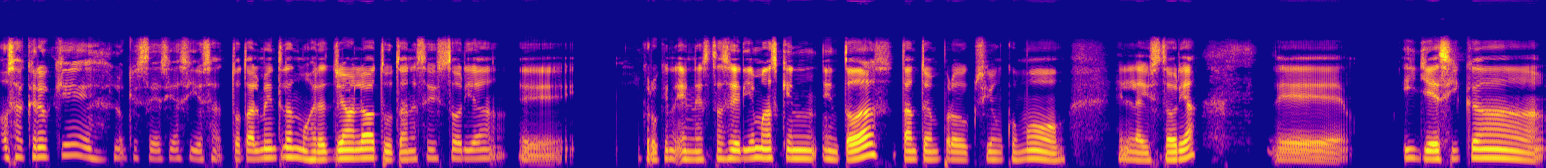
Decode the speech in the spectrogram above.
o sea, creo que lo que usted decía, sí, o sea, totalmente las mujeres llevan la batuta en esta historia. eh, creo que en, esta serie más que en, en todas, tanto en producción como en la historia. eh, y Jessica,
